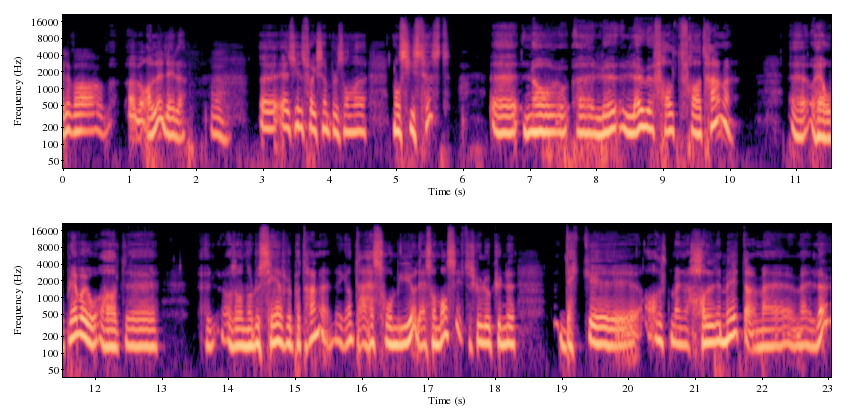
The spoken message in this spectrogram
Eller hva Alle deler. Ja. Eh, jeg syns f.eks. sånn nå sist høst, eh, når eh, lauvet falt fra trærne og jeg opplever jo at altså når du ser det på trærne Det er så mye, og det er så massivt. Det skulle jo kunne dekke alt med en halvmeter med, med løv.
